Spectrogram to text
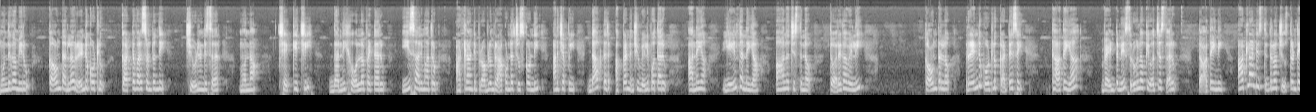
ముందుగా మీరు కౌంటర్లో రెండు కోట్లు కట్టవలసి ఉంటుంది. చూడండి సార్ మొన్న చెక్ ఇచ్చి దాన్ని హోల్లో పెట్టారు. ఈసారి మాత్రం అట్లాంటి ప్రాబ్లం రాకుండా చూసుకోండి అని చెప్పి డాక్టర్ అక్కడి నుంచి వెళ్ళిపోతారు. అన్నయ్య ఏంటన్నయ్య ఆలోచిస్తున్నావు? త్వరగా వెళ్ళి కౌంటర్లో రెండు కోట్లు కట్టేసాయి. తాతయ్య వెంటనే సృహలోకి వచ్చేస్తారు. తాతయ్యని అట్లాంటి స్థితిలో చూస్తుంటే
